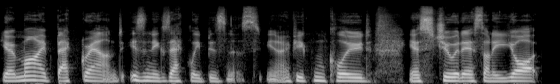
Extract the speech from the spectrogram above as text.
you know my background isn't exactly business. You know, if you conclude you know stewardess on a yacht,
